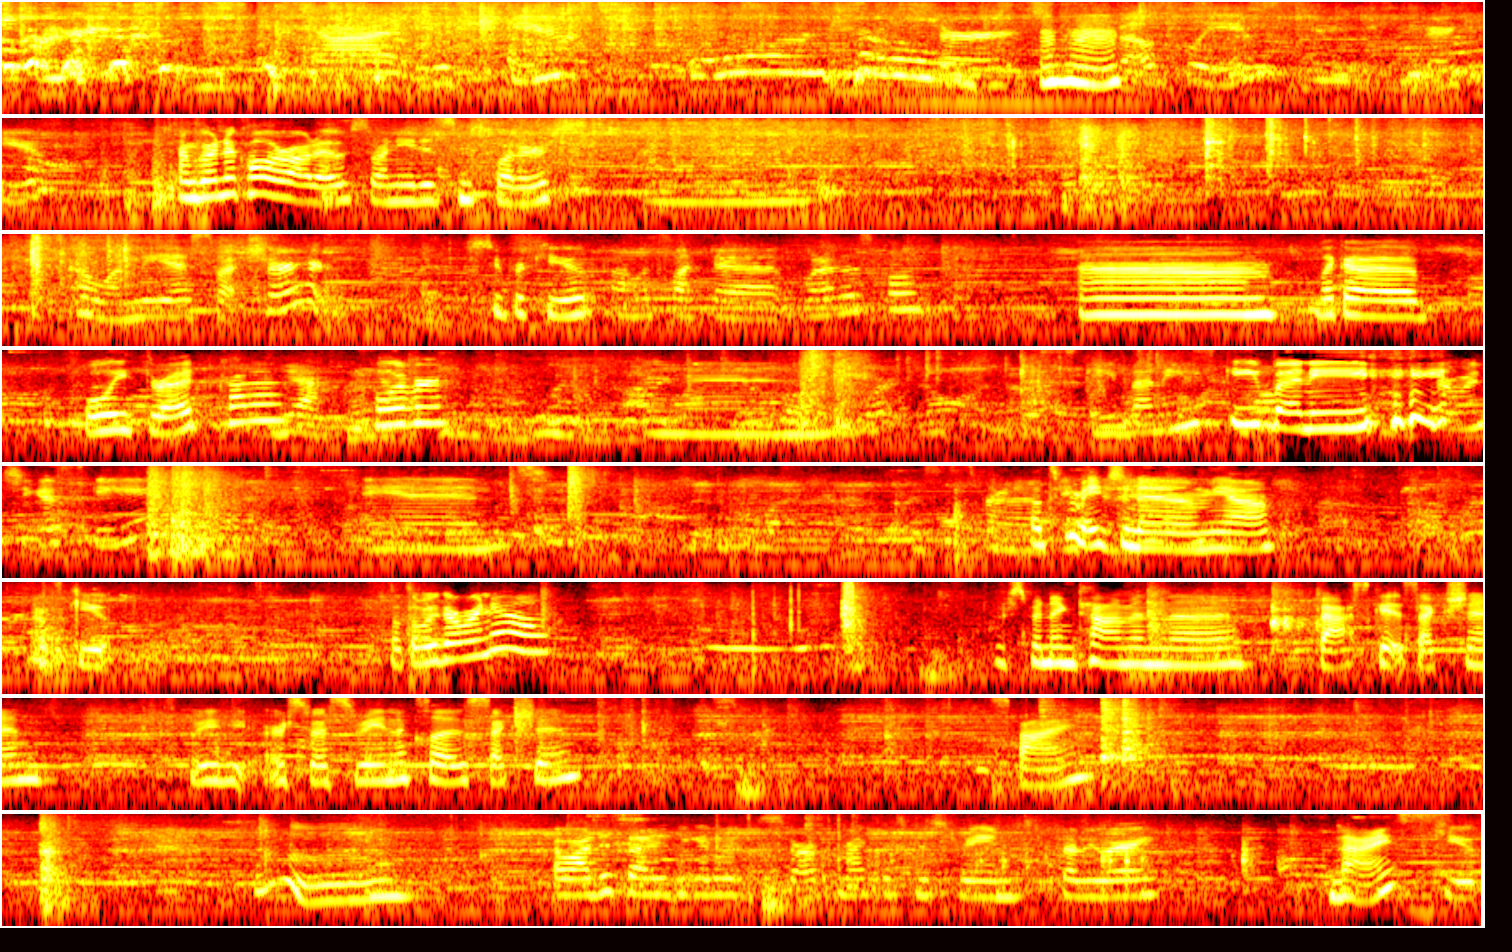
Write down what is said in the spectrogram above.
this cute shirt, Mhm. bell sleeves. Very cute. I'm going to Colorado, so I needed some sweaters. This Columbia sweatshirt. Super cute. Looks like a, what are those called? Um, like a woolly thread kind of Yeah. pullover. And then ski bunny Ski bunny. for when she goes skiing. And this is from That's from H&M, yeah. That's cute. That's all we got right now. We're spending time in the basket section. We are supposed to be in the clothes section. It's fine. Ooh, Oh, I decided to get a star for my Christmas tree in February. nice. Cute.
